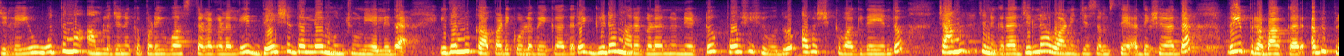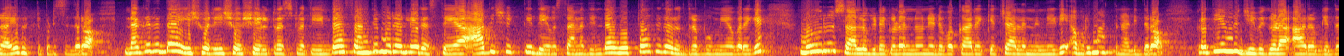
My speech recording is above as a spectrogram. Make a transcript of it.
ಜಿಲ್ಲೆಯು ಉತ್ತಮ ಆಮ್ಲಜನಕ ಪಡೆಯುವ ಸ್ಥಳಗಳಲ್ಲಿ ದೇಶದಲ್ಲೇ ಮುಂಚೂಣಿಯಲ್ಲಿದೆ. ಇದನ್ನು ಕಾಪಾಡಿಕೊಳ್ಳಬೇಕಾದರೆ ಗಿಡ ಮರಗಳನ್ನು ನೆಟ್ಟು ಪೋಷಿಸುವುದು ಅವಶ್ಯಕವಾಗಿದೆ ಎಂದು ಚಾಮರಾಜನಗರ ಜಿಲ್ಲಾ ವಾಣಿಜ್ಯ ಸಂಸ್ಥೆ ಅಧ್ಯಕ್ಷರಾದ ವಿ. ಪ್ರಭಾಕರ್ ಅಭಿಪ್ರಾಯ ವ್ಯಕ್ತಪಡಿಸಿದರು. ನಗರದ ಈಶ್ವರಿ ಸೋಷಿಯಲ್ ಟ್ರಸ್ಟ್ ವತಿಯಿಂದ ಸಂತೆಮರಳ್ಳಿ ರಸ್ತೆಯ ಆದಿಶಕ್ತಿ ದೇವಸ್ಥಾನದಿಂದ ಉಪ್ಪಾರದ ರುದ್ರಭೂಮಿಯವರೆಗೆ ನೂರು ಸಾಲು ಗಿಡಗಳನ್ನು ನೆಡುವ ಕಾರ್ಯಕ್ಕೆ ಚಾಲನೆ ನೀಡಿ ಅವರು ಮಾತನಾಡಿದರು. ಪ್ರತಿಯೊಂದು ಜೀವಿಗಳ ಆರೋಗ್ಯದ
